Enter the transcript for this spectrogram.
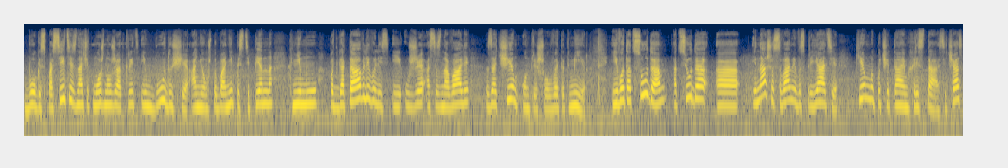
Бог и Спаситель, значит, можно уже открыть им будущее о нем, чтобы они постепенно к нему подготавливались и уже осознавали, зачем он пришел в этот мир. И вот отсюда, отсюда э, и наше с вами восприятие, кем мы почитаем Христа. Сейчас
